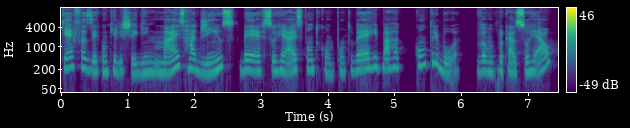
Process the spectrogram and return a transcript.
quer fazer com que ele chegue em mais radinhos, bfsurreais.com.br barra contribua. Vamos para o caso surreal?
